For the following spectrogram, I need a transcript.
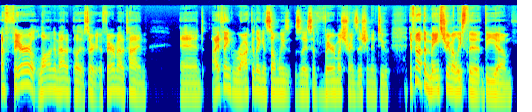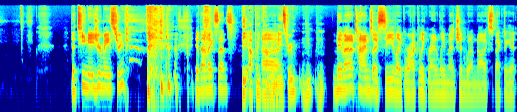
a fair long amount of uh, sorry, a fair amount of time. And I think Rocket League in some ways, ways have very much transitioned into, if not the mainstream, at least the the um the teenager mainstream, if that makes sense. the up and coming Uh, mainstream Mhm, mhm. The amount of times I see like Rocket League randomly mentioned when I'm not expecting it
